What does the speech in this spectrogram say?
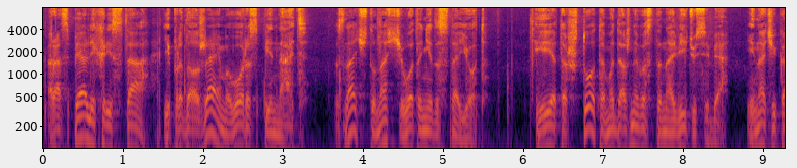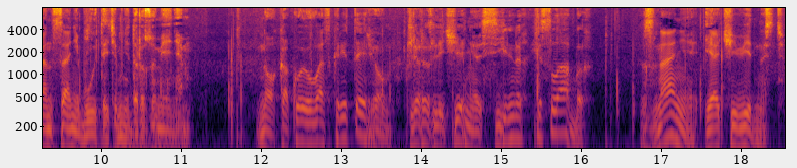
распяли Христа и продолжаем его распинать. Значит, у нас чего-то недостает. И это что-то мы должны восстановить у себя, иначе конца не будет этим недоразумением. Но какой у вас критериум для развлечения сильных и слабых? Знание и очевидность.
